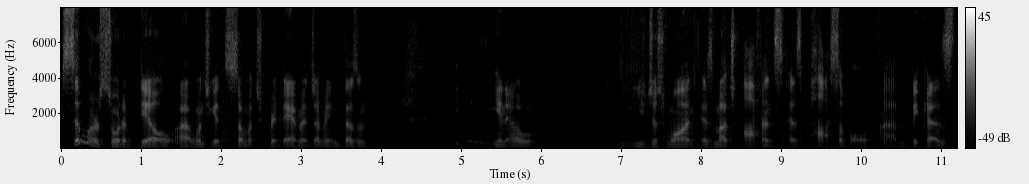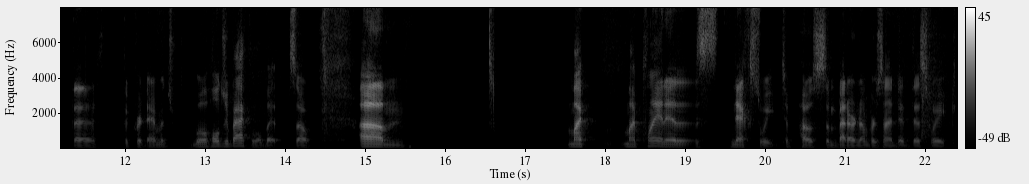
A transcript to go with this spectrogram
similar sort of deal. Uh, once you get so much crit damage, I mean, doesn't you know you just want as much offense as possible um, because the the crit damage will hold you back a little bit. So, um, my my plan is next week to post some better numbers than I did this week.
